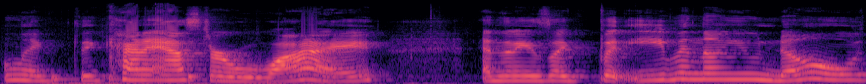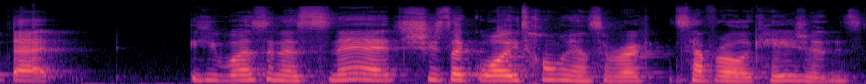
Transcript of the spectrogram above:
like, they kind of asked her why, and then he's like, "But even though you know that he wasn't a snitch," she's like, "Well, he told me on several several occasions."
